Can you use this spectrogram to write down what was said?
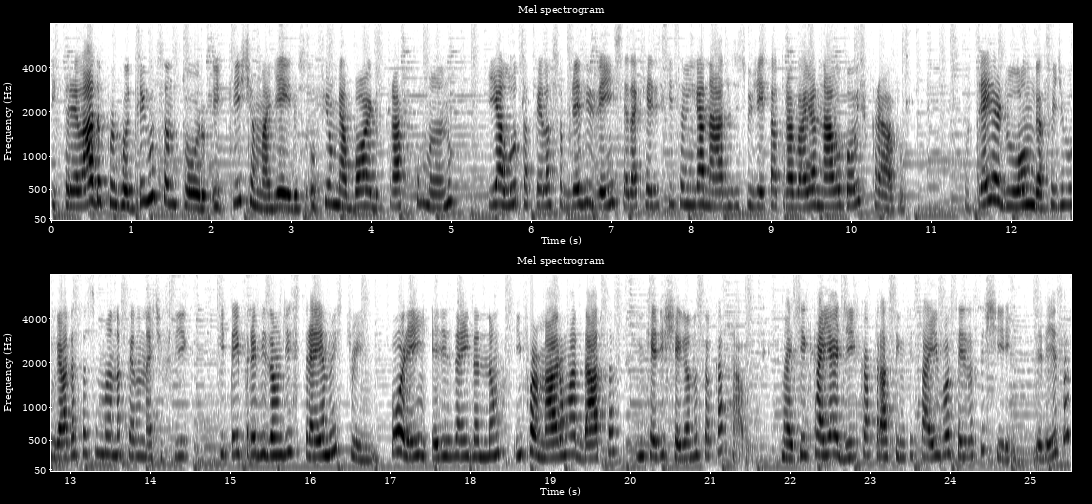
Estrelado por Rodrigo Santoro e Christian Malheiros, o filme aborda o tráfico humano e a luta pela sobrevivência daqueles que são enganados e sujeitos ao trabalho análogo ao escravo. O trailer do longa foi divulgado essa semana pela Netflix e tem previsão de estreia no streaming. Porém, eles ainda não informaram a data em que ele chega no seu catálogo. Mas fica aí a dica para assim que sair vocês assistirem, beleza?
